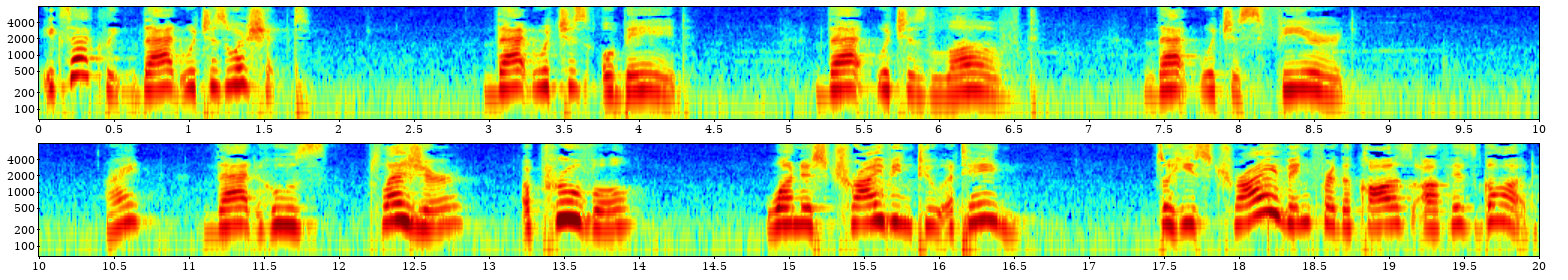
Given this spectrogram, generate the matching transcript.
Exactly. That which is worshipped. That which is obeyed that which is loved, that which is feared. Right? That whose pleasure, approval, one is striving to attain. So he's striving for the cause of his God.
